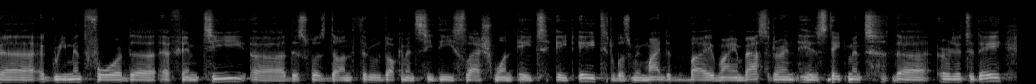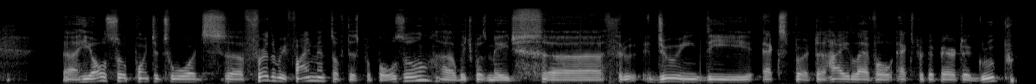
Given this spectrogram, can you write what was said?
uh, agreement for the FMT. Uh, this was done through document CD slash 1888. It was reminded by my ambassador in his statement uh, earlier today. Uh, he also pointed towards uh, further refinement of this proposal, uh, which was made uh, through, during the expert, the high-level expert preparatory group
